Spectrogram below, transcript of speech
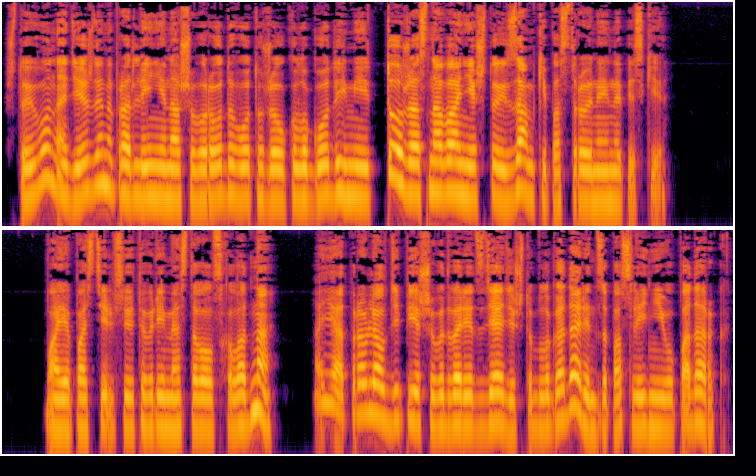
что его надежды на продление нашего рода вот уже около года имеют то же основание, что и замки, построенные на песке. Моя постель все это время оставалась холодна, а я отправлял депеши во дворец дяди, что благодарен за последний его подарок.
